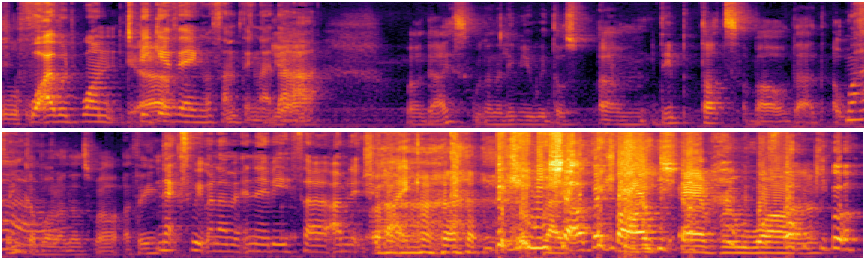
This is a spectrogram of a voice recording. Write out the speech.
Oof. What I would want to Yeah. be giving, or something like Yeah. that. Well, guys, we're gonna leave you with those um, deep thoughts about that. I will think about it as well. I think Next week when I'm in Ibiza, I'm literally like bikini Like, shot, bikini fuck shot. everyone. Fuck you.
